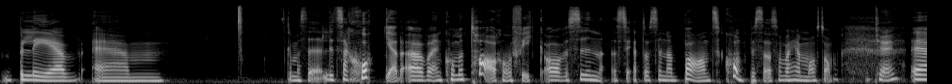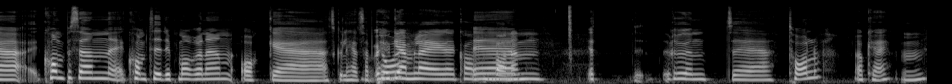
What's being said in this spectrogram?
blev ehm, ska man säga, lite så chockad över en kommentar hon fick av ett av sina barns kompisar som var hemma hos dem. Okej. Eh, kompisen kom tidigt på morgonen och eh, skulle hälsa på. Hur gamla är kom- barnen? Ehm, ett- runt eh, 12. Okej. Mm.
